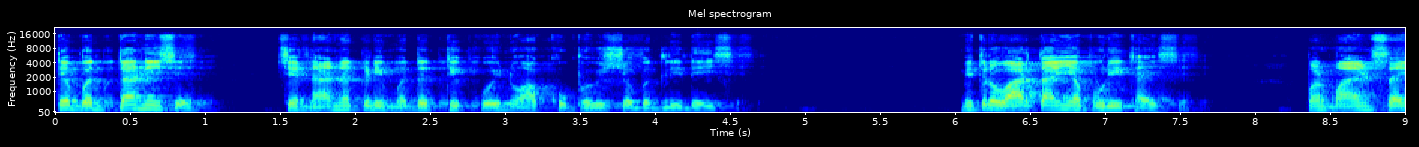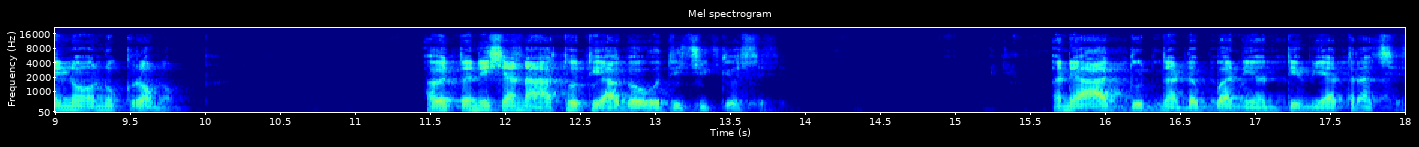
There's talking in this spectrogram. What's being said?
તે બધાની છે, જે નાનકડી મદદથી કોઈનું આખું ભવિષ્ય બદલી દે છે. મિત્રો, વાર્તા અહીંયા પૂરી થાય છે. પણ માણસાઈનો અનુક્રમ હવે તનિષાના હાથોથી આગળ વધી ચૂક્યો છે. અને આ જ દૂધના ડબ્બાની અંતિમ યાત્રા છે.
